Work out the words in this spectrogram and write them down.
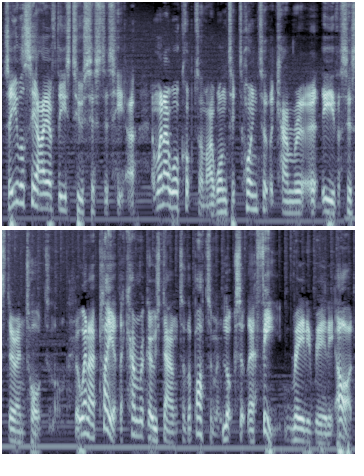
so you will see I have these two sisters here, and when I walk up to them I want it to point at the camera at either sister and talk to them. But when I play it, the camera goes down to the bottom and looks at their feet. Really, really odd.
